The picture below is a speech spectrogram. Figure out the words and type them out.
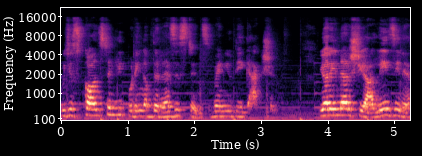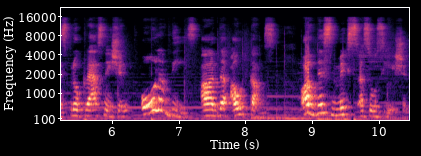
which is constantly putting up the resistance when you take action. Your inertia, laziness, procrastination, all of these are the outcomes of this mixed association.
